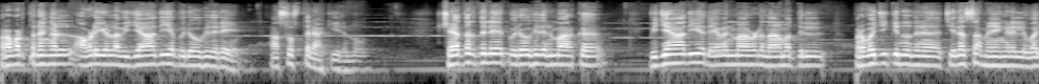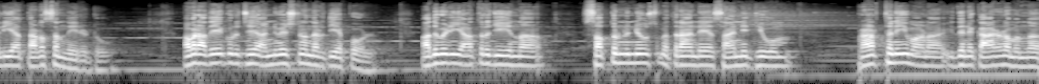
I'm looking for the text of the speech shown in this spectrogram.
പ്രവർത്തനങ്ങൾ അവിടെയുള്ള വിജാതീയ പുരോഹിതരെ അസ്വസ്ഥരാക്കിയിരുന്നു. ക്ഷേത്രത്തിലെ പുരോഹിതന്മാർക്ക് വിജാതീയ ദേവന്മാരുടെ നാമത്തിൽ പ്രവചിക്കുന്നതിന് ചില സമയങ്ങളിൽ വലിയ തടസ്സം നേരിട്ടു. അവർ അതേക്കുറിച്ച് അന്വേഷണം നടത്തിയപ്പോൾ അതുവഴി യാത്ര ചെയ്യുന്ന സത്രുന്യൂസ് മെത്രാന്റെ സാന്നിധ്യവും പ്രാർത്ഥനയുമാണ് ഇതിന് കാരണമെന്ന്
